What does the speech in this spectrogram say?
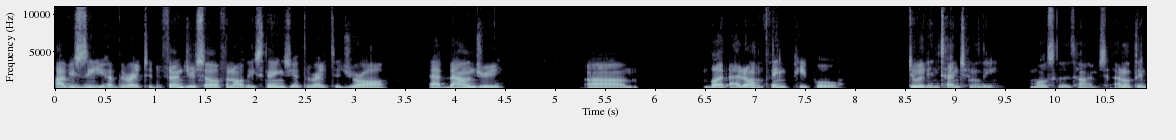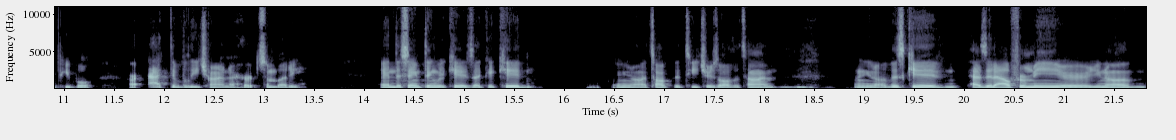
obviously Mhm. you have the right to defend yourself and all these things. You have the right to draw that boundary. Um, but I don't think people do it intentionally most of the times. I don't think people are actively trying to hurt somebody. And the same thing with kids. Like a kid, you know, I talk to teachers all the time. You know, this kid has it out for me, or you know,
